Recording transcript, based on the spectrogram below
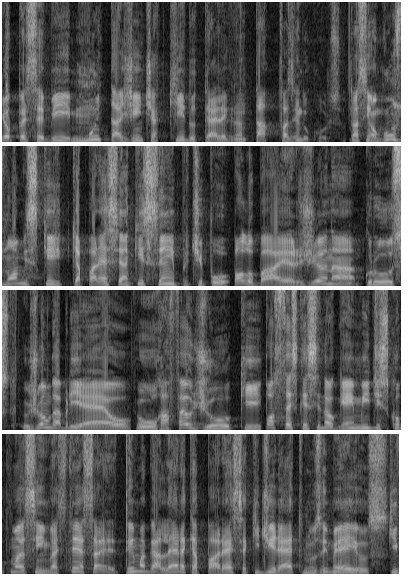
que eu percebi, muita gente aqui do Telegram tá fazendo curso. Então, assim, alguns nomes que, que aparecem aqui sempre, tipo Paulo Bayer, Jana Cruz, o João Gabriel, o Rafael Juque. Posso estar esquecendo alguém, me desculpe, mas assim, mas tem, essa, tem uma galera que aparece aqui direto nos e-mails que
